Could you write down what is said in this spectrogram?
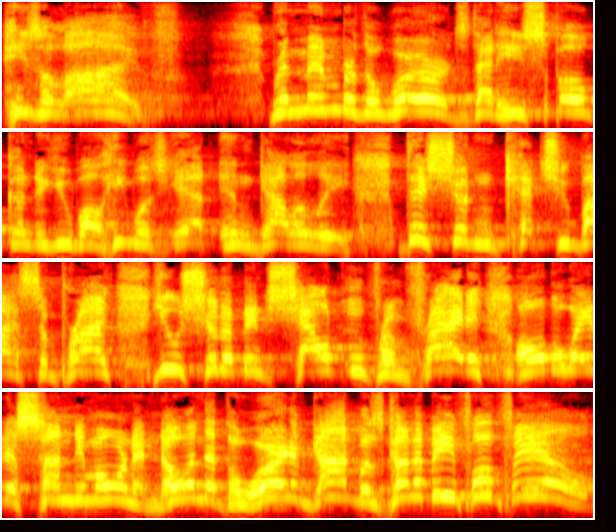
He's alive. Remember the words that he spoke unto you while he was yet in Galilee. This shouldn't catch you by surprise. You should have been shouting from Friday all the way to Sunday morning, knowing that the word of God was going to be fulfilled.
